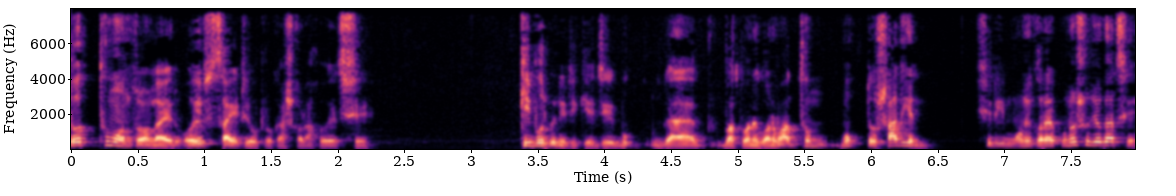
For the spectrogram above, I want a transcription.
তথ্য মন্ত্রণালয়ের ওয়েবসাইটেও প্রকাশ করা হয়েছে। কি বলবেন এটিকে? যে বর্তমানে গণমাধ্যম মুক্ত স্বাধীন, সেটি মনে করার কোনো সুযোগ আছে?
